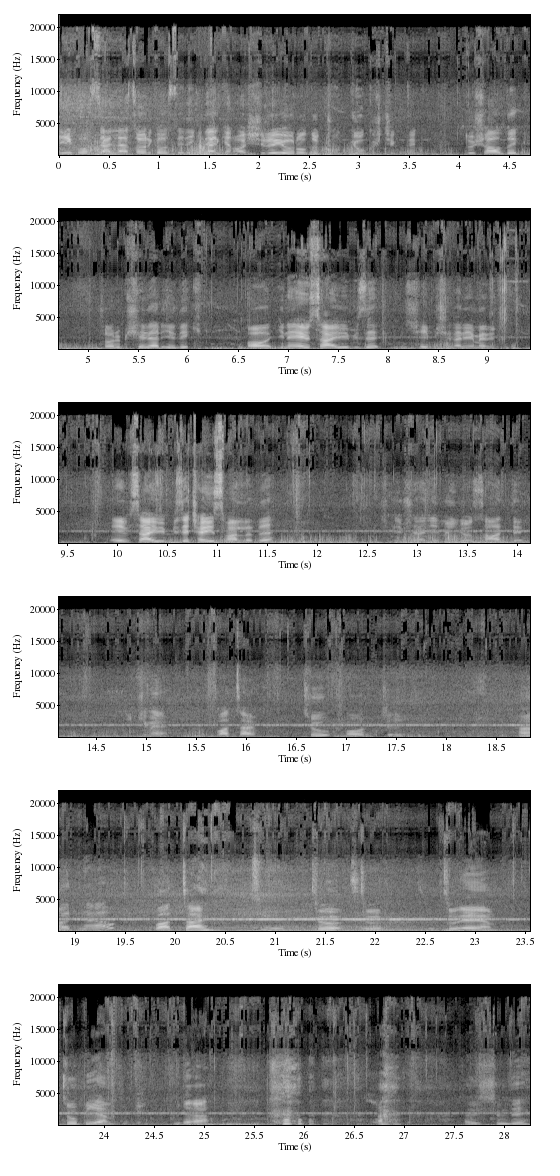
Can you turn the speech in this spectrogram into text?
ilk hostelden sonraki hostele giderken aşırı yorulduk çok yokuş çıktık duş aldık sonra bir şeyler yedik Aa, yine ev sahibi bize şey bir şeyler yemedik ev sahibi bize çay ısmarladı şimdi bir şeyler yemeye gidiyoruz saat de 2 mi? What time? 2 or 3? Huh? But now? What time? Two. 2 2 2 a.m. 2 p.m. Yeah. Şimdi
